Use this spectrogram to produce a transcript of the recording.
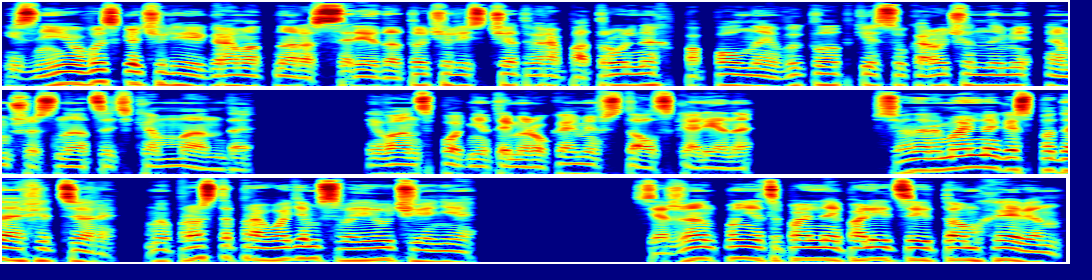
Из нее выскочили и грамотно рассредоточились четверо патрульных по полной выкладке с укороченными М-16 команда. Иван с поднятыми руками встал с колена. «Все нормально, господа офицеры. Мы просто проводим свои учения». «Сержант муниципальной полиции Том Хевен.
